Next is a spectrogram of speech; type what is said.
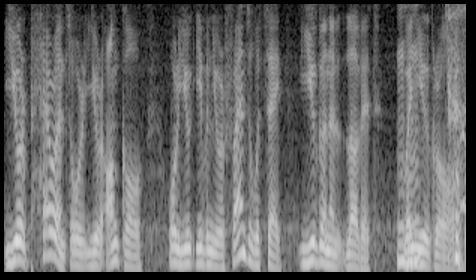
your parents or your uncle or you even your friends would say, "You're gonna love it Mm-hmm. when you grow old."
